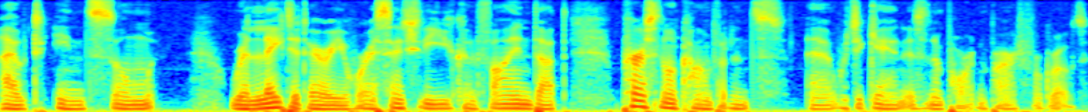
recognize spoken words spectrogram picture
out in some related area where essentially you can find that personal confidence, uh, which again is an important part for growth.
